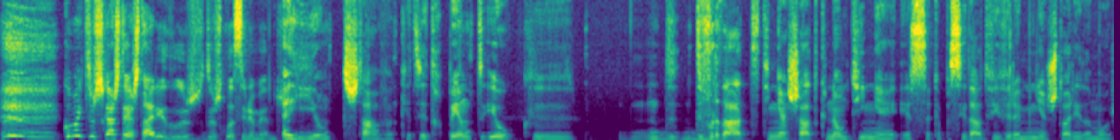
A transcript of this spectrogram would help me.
Como é que tu chegaste a esta área dos, dos relacionamentos? Aí onde estava, quer dizer, de repente eu que de, de verdade tinha achado que não tinha essa capacidade de viver a minha história de amor,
